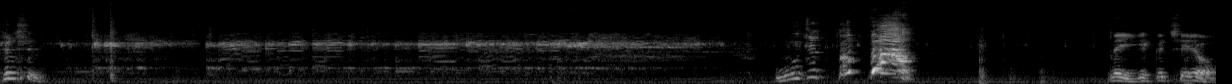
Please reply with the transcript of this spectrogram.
변신! 우주 떴다! 네, 이게 끝이에요.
